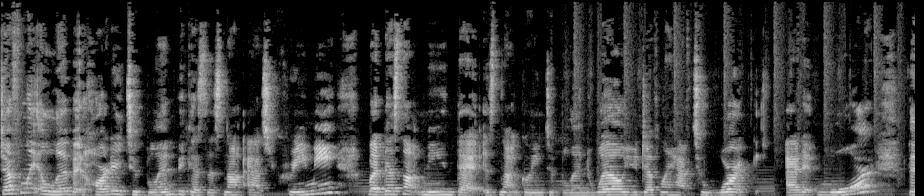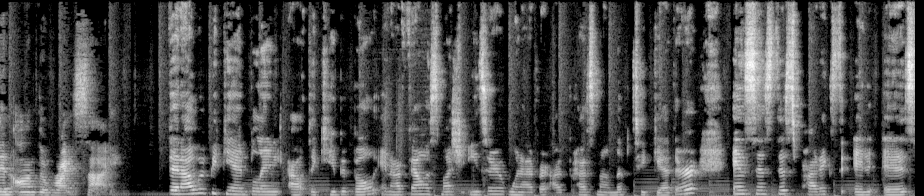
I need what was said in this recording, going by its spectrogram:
Definitely a little bit harder to blend because it's not as creamy, but does not mean that it's not going to blend well. You definitely have to work at it more than on the right side. Then I would begin blending out the cupid bow and I found it's much easier whenever I press my lip together. And since this product it is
